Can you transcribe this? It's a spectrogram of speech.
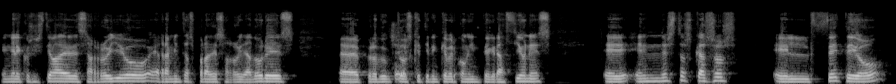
en el ecosistema de desarrollo, herramientas para desarrolladores, eh, productos que tienen que ver con integraciones. Eh, en estos casos, el CTO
